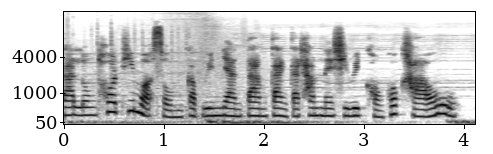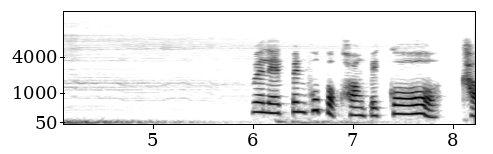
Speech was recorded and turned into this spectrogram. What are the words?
การลงโทษที่เหมาะสมกับวิญญาณตามการกระทำในชีวิตของพวกเขา เวเลสเป็นผู้ปกครองเปกโก เขา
